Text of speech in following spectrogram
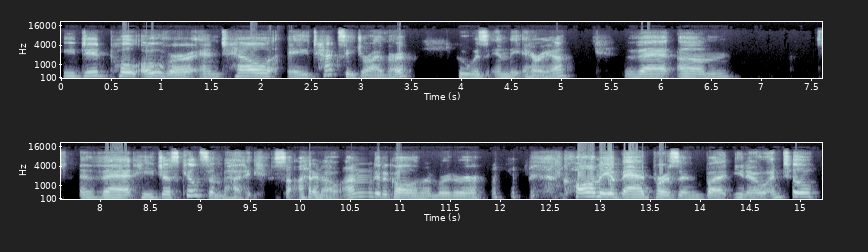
he did pull over and tell a taxi driver who was in the area that um, that he just killed somebody. So I don't know. I'm going to call him a murderer. call me a bad person, but you know, until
